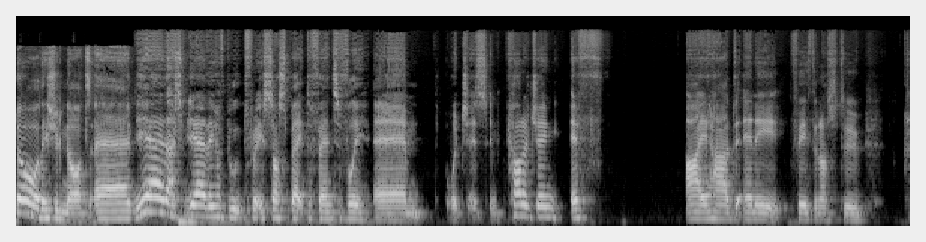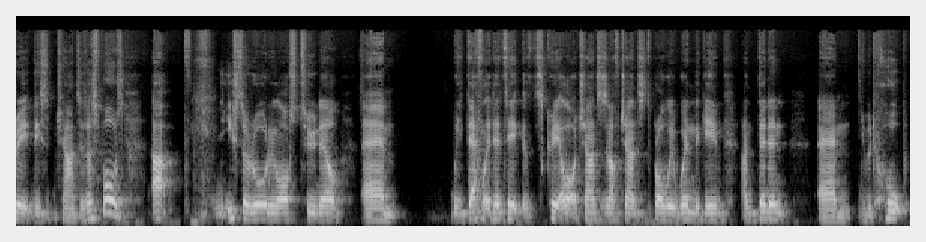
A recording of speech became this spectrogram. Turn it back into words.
No, they should not. Um, yeah, that's yeah. They have looked pretty suspect defensively, um, which is encouraging. If I had any faith in us to create decent chances, I suppose at Easter Road we lost two 0 um, We definitely did take create a lot of chances, enough chances to probably win the game, and didn't. Um, you would hope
